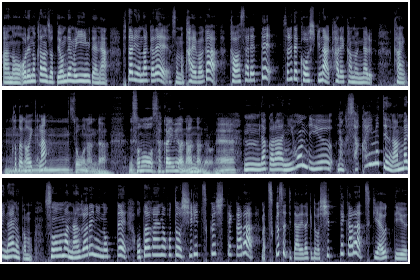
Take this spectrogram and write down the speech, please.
あの俺の彼女って呼んでもいいみたいな2人の中でその会話が交わされてそれで公式な彼彼女になるかんことが多いかな。そうなんだでその境目は何なんだろうね。うん、だから日本でいうなんか境目っていうのがあんまりないのかも。そのまま流れに乗ってお互いのことを知り尽くしてから、まあ、尽くすって言ったらあれだけど知ってから付き合うっていう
